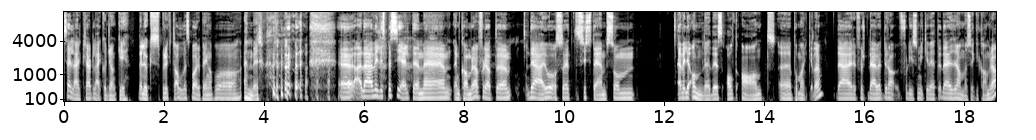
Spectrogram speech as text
selverklært Leica-junkie de luxe. Brukt alle sparepenger på M-er. Eh, det er veldig spesielt det med M-kamera, at eh, det er jo også et system som er veldig annerledes alt annet eh, på markedet. Det er, for, det er et, for de som ikke vet det, det er et rammestykkekamera.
